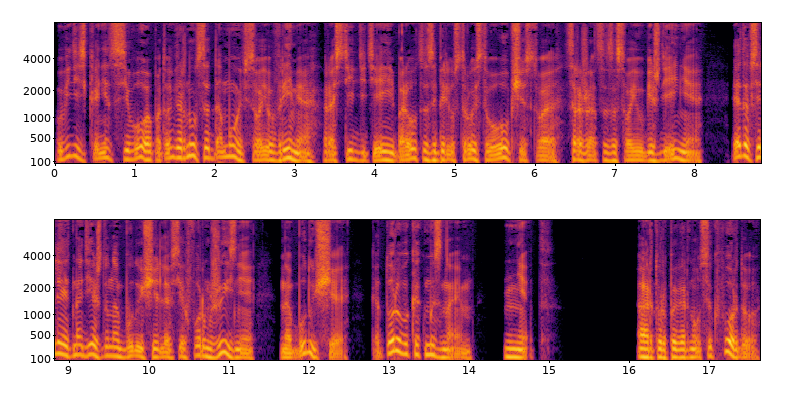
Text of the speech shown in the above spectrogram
Увидеть конец всего, а потом вернуться домой в свое время, растить детей, бороться за переустройство общества, сражаться за свои убеждения. Это вселяет надежду на будущее для всех форм жизни, на будущее, которого, как мы знаем, нет». Артур повернулся к Форду.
